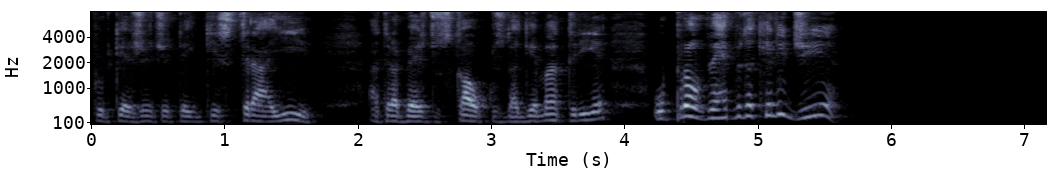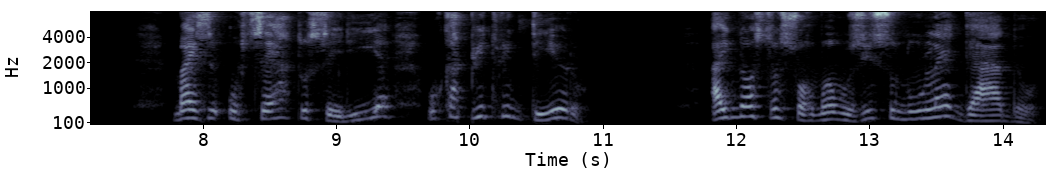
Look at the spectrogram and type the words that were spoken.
porque a gente tem que extrair, através dos cálculos da gematria, o provérbio daquele dia. Mas o certo seria o capítulo inteiro. Aí nós transformamos isso num legado.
